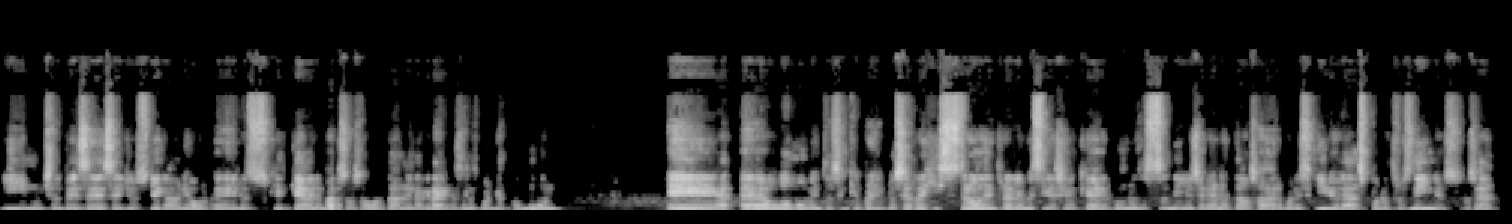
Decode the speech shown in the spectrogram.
y muchas veces ellos llegaban y eh, los que quedaban embarazados abortaban en la granja, se les volvió común. Eh, hubo momentos en que, por ejemplo, se registró dentro de la investigación que algunos de estos niños eran atados a árboles y violados por otros niños. O sea,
